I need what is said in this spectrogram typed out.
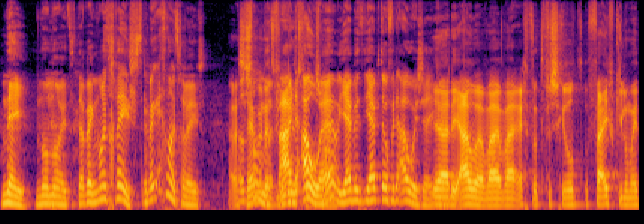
Nee, nog nooit. Daar ben ik nooit geweest. Daar ben ik echt nooit geweest. Ja, Dat ze is hebben zonde. het Maar de oude, hè? Jij, bent, jij hebt het over de oude zeker? Ja, die oude, waar, waar echt het verschil 5 km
